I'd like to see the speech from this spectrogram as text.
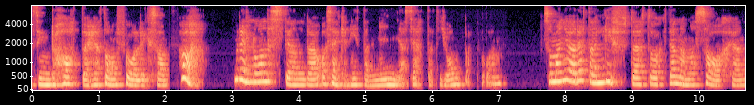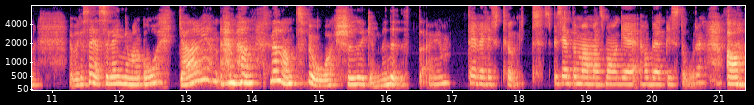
sin dator, att de får liksom, oh, blir nollställda och sen kan hitta nya sätt att jobba på. Så man gör detta lyftet och denna massagen, jag brukar säga så länge man orkar, men mellan 2 och 20 minuter. Det är väldigt tungt. Speciellt om mammans mage har börjat bli stor. Ja,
